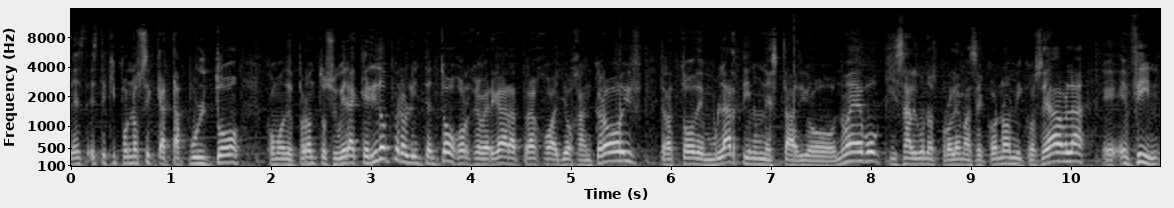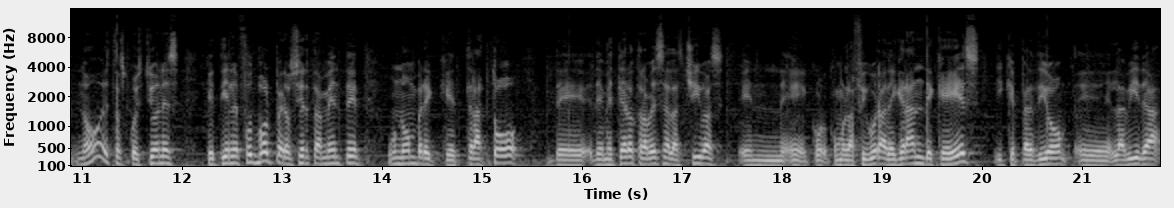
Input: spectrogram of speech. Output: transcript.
este equipo no se catapultó como de pronto se hubiera querido, pero lo intentó. Jorge Vergara trajo a Johan Cruyff, trató de emular, tiene un estadio nuevo, quizá algunos problemas económicos se habla, eh, en fin, ¿no? Estas cuestiones que tiene el fútbol, pero ciertamente un hombre que trató de, meter otra vez a las Chivas en, eh, como la figura de grande que es y que perdió eh, la vida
